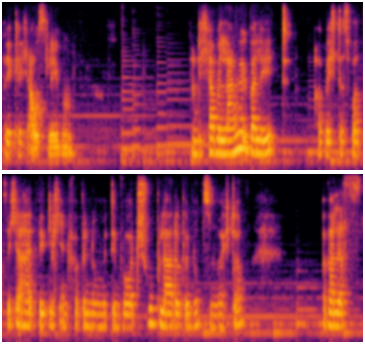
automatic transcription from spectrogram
wirklich ausleben. Und ich habe lange überlegt, ob ich das Wort Sicherheit wirklich in Verbindung mit dem Wort Schublade benutzen möchte, weil es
